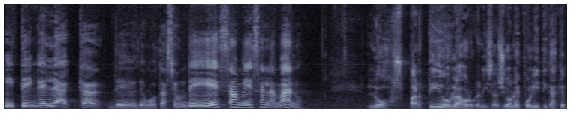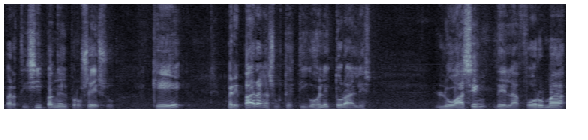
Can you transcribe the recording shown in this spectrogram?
y tenga el acta de, votación de esa mesa en la mano. Los partidos, las organizaciones políticas que participan en el proceso, que preparan a sus testigos electorales, lo hacen de la forma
